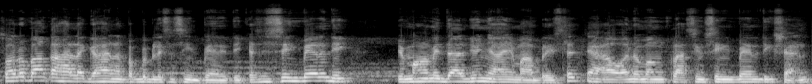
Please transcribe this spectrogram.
So ano ba ang kahalagahan ng pagbe-bless ng St. Benedict? Kasi si St. Benedict, yung mga medallion niya, yung mga bracelet niya, o ano mang klaseng St. Benedict yan,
